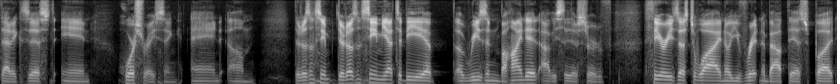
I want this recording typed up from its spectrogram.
that exist in horse racing, and um, there doesn't seem there doesn't seem yet to be a, a reason behind it. Obviously, there's sort of theories as to why. I know you've written about this, but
